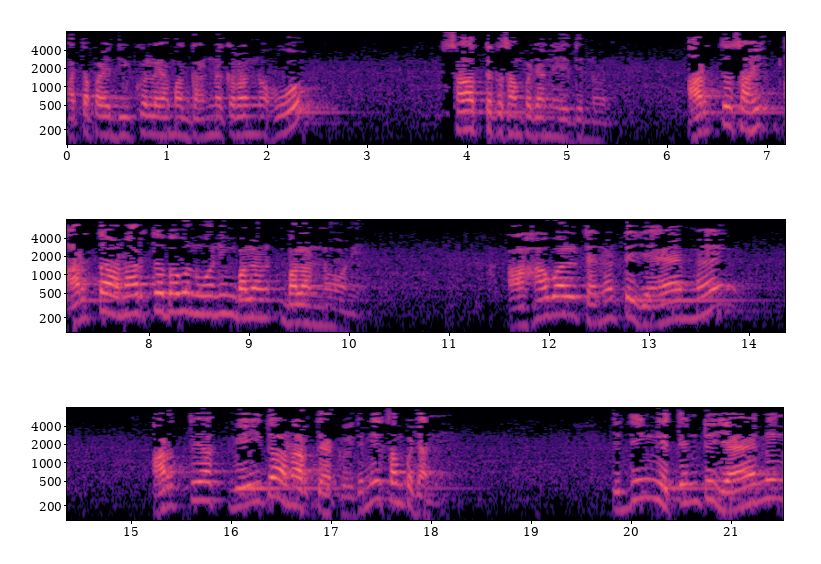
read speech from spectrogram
අතපය දික් කරලා යමක් ගන්න කරන්න හෝ සාත්තක සම්පජන්ණය දෙන්න ඕනේ. අර්ථ සහි අර්ථ අනර්ථ බව නුවණින් බලන්න ඕනේ. අහවල් තැනට යෑම අර්ථයක් වෙයිද අනර්ථයක් වෙයිද මේ සම්පජන්ණය. ඉදින් එතෙන්ට යෑමෙන්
